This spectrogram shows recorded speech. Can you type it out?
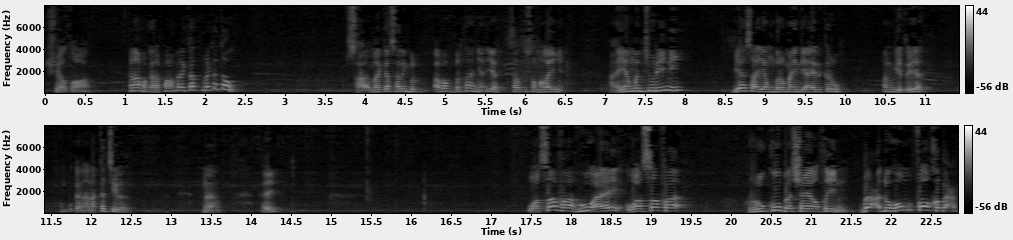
syaitan. Kenapa? Karena para malaikat mereka tahu. Sa mereka saling ber, apa, bertanya, iya satu sama lainnya. Nah, yang mencuri ini biasa yang bermain di air keruh, kan gitu ya, bukan anak kecil. Nah, hei, wasafahu ay wasafa ruku basyayatin ba'duhum fawqa ba'd.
